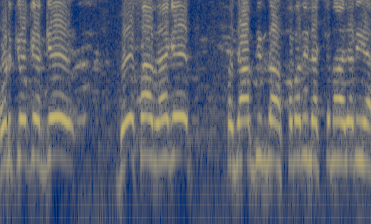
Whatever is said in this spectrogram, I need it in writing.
ਹੁਣ ਕਿਉਂਕਿ ਅੱਗੇ 2 ਸਾਲ ਰਹਿ ਗਏ ਪੰਜਾਬ ਦੀ ਵਿਧਾਨ ਸਭਾ ਦੀ ਇਲੈਕਸ਼ਨ ਆ ਜਾਣੀ ਆ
